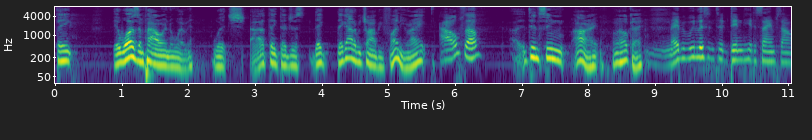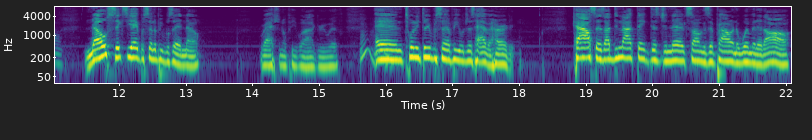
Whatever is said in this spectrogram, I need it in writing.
think it was empowering the women, which I think they're just, they, they gotta be trying to be funny, right? I hope so. It didn't seem, alright. Well, okay. Maybe we listened to didn't hear the same song. No, 68% of people said no. Rational people I agree with. And 23% of people just haven't heard it. Kyle says, I do not think this generic song is empowering the women at all.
